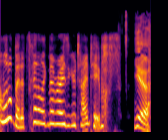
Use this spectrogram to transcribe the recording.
a little bit. It's kind of like memorizing your timetables yeah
